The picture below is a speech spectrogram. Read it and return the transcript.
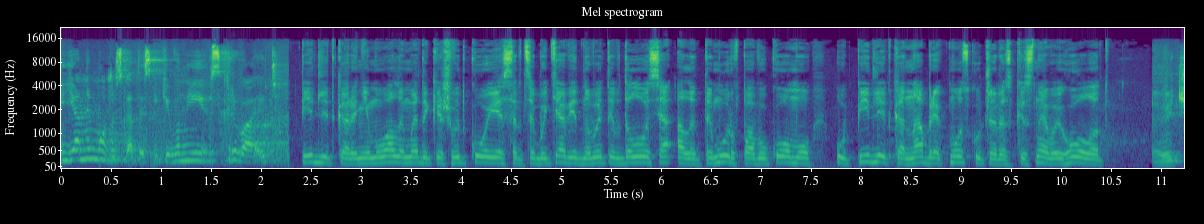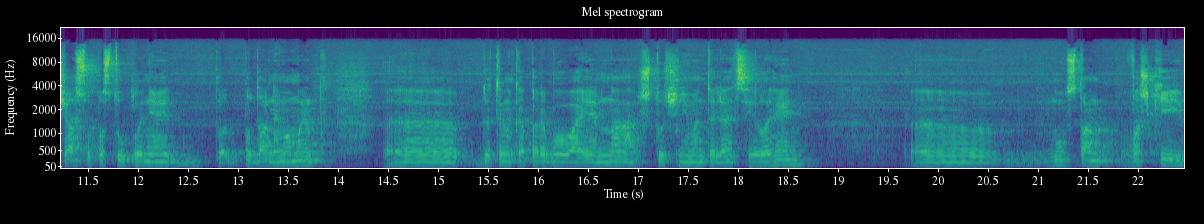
Я не можу сказати, скільки вони скривають. Підлітка реанімували медики швидкої. Серцебиття відновити вдалося, але Тимур впав у кому. У підлітка набряк мозку через кисневий голод. Від часу поступлення по, даний момент е, дитинка перебуває на штучній вентиляції легень. Е, ну, стан важкий,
